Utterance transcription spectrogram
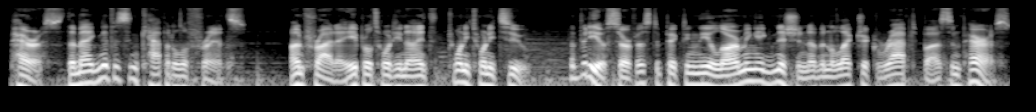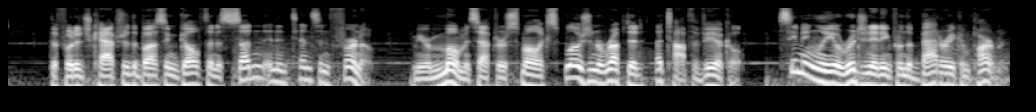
Paris, the magnificent capital of France. On Friday, April 29, 2022, a video surfaced depicting the alarming ignition of an electric wrapped bus in Paris. The footage captured the bus engulfed in a sudden and intense inferno, mere moments after a small explosion erupted atop the vehicle, seemingly originating from the battery compartment.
